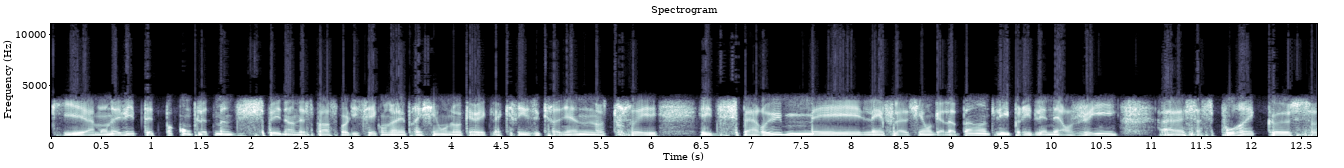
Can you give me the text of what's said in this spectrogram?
qui, à mon avis, peut-être pas complètement dissipée dans l'espace politique. On a l'impression qu'avec la crise ukrainienne, tout ça est, est, disparu, mais l'inflation galopante, les prix de l'énergie, ça se pourrait que ça,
